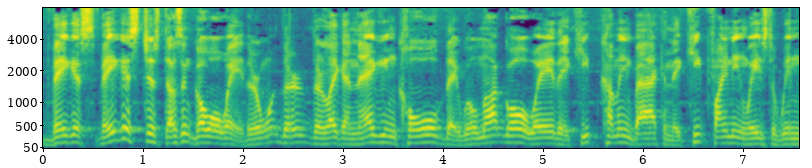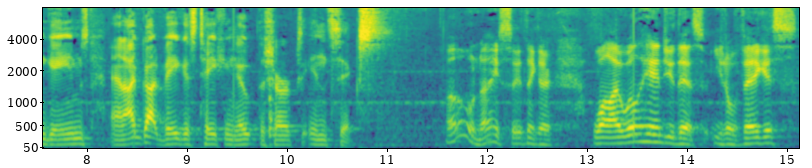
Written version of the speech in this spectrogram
Vegas, Vegas just doesn't go away. They're they're they're like a nagging cold. They will not go away. They keep coming back and they keep finding ways to win games. And I've got Vegas taking out the Sharks in six. Oh, nice. So you think they're well? I will hand you this. You know, Vegas,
